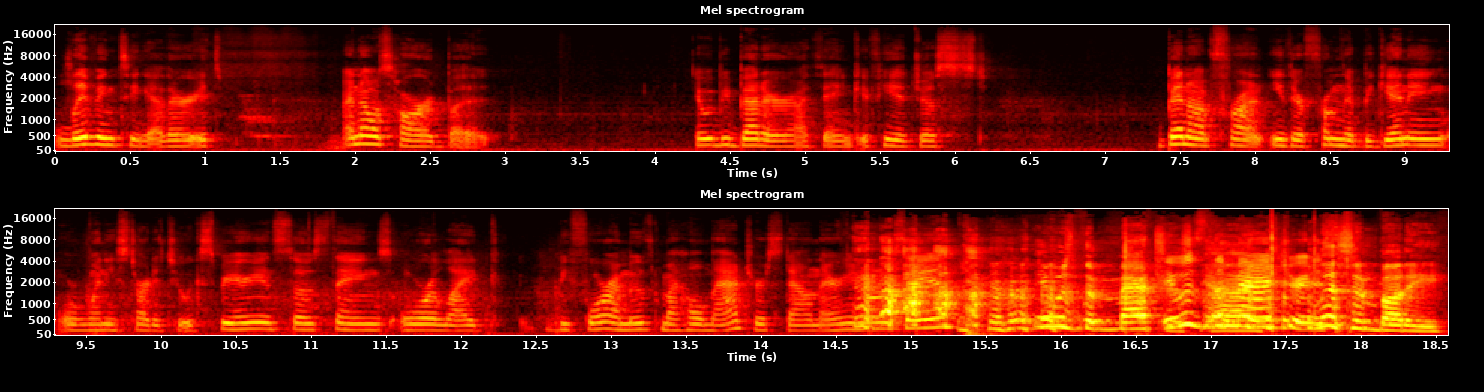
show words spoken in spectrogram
living together. It's I know it's hard, but it would be better, I think, if he had just been upfront either from the beginning or when he started to experience those things or like before I moved my whole mattress down there, you know what I'm saying? it was the mattress. It was the mattress. Listen, buddy.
